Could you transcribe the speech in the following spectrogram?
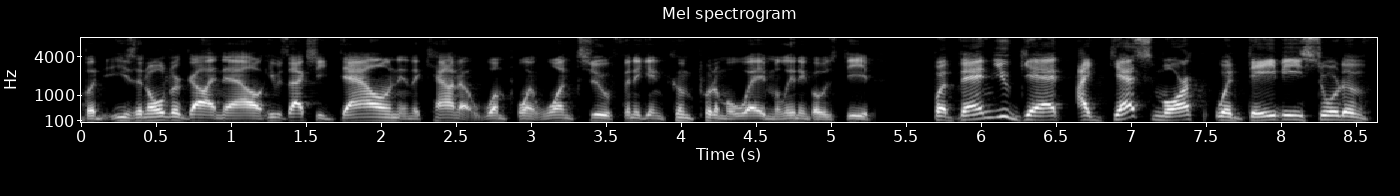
but he's an older guy now. He was actually down in the count at 1.12. Finnegan couldn't put him away. Molina goes deep. But then you get, I guess, Mark, what Davey sort of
